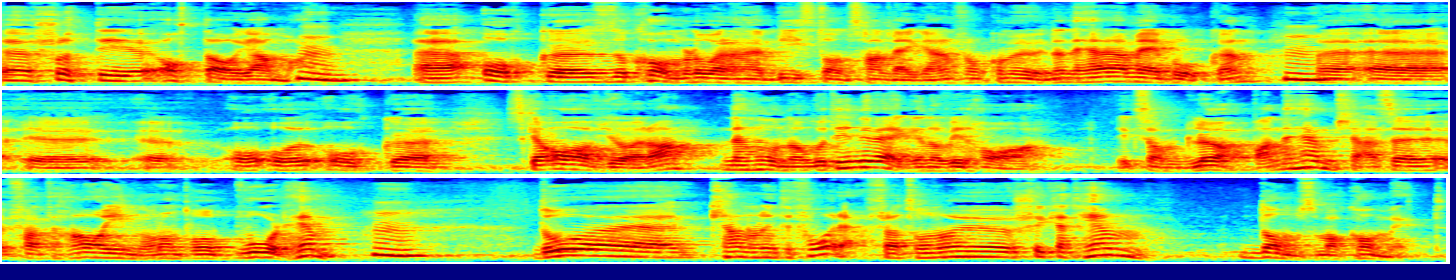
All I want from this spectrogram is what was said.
eh, 78 år gammal. Eh, och eh, så kommer då den här biståndshandläggaren från kommunen, det här är med i boken. Eh, eh, eh, och och, och ska avgöra när hon har gått in i väggen och vill ha liksom, löpande hemtjänst alltså, för att ha in honom på vårdhem. Då eh, kan hon inte få det för att hon har ju skickat hem de som har kommit.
